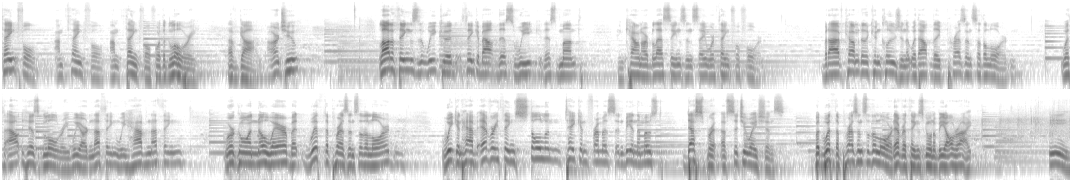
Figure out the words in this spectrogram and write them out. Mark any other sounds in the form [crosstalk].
thankful. I'm thankful. I'm thankful for the glory of God. Aren't you? A lot of things that we could think about this week, this month, and count our blessings and say we're thankful for. But I've come to the conclusion that without the presence of the Lord, without His glory, we are nothing, we have nothing, we're going nowhere. But with the presence of the Lord, we can have everything stolen, taken from us, and be in the most desperate of situations. But with the presence of the Lord, everything's going to be all right. Mm.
